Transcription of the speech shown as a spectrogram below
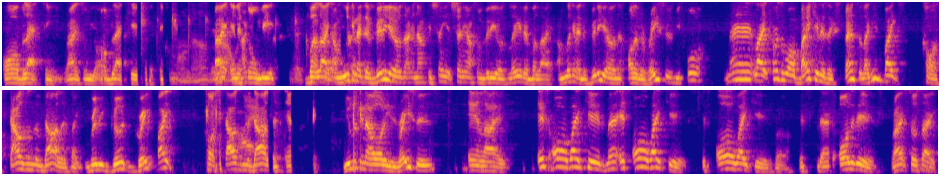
all black team, right? To be all black kids on the team, on now. right? And it's going to be, yeah, but like I'm looking at the videos, and I can show you, show you out some videos later. But like I'm looking at the videos and all of the races before, man. Like first of all, biking is expensive. Like these bikes cost thousands of dollars. Like really good, great bikes cost thousands of dollars. And you're looking at all these races and like it's all white kids, man. It's all white kids. It's all white kids, bro. It's that's all it is, right? So it's like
